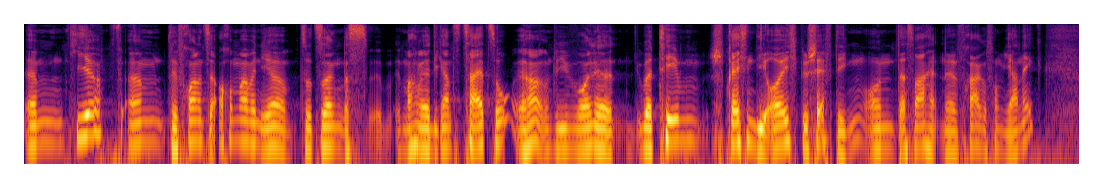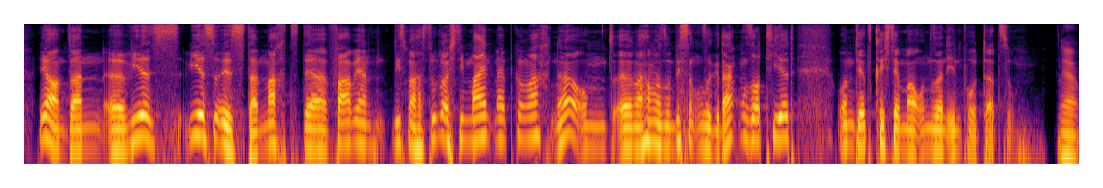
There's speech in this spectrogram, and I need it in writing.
ähm, hier. Ähm, wir freuen uns ja auch immer, wenn ihr sozusagen, das machen wir die ganze Zeit so, ja, und wir wollen ja über Themen sprechen, die euch beschäftigen. Und das war halt eine Frage vom Yannick. Ja, und dann, äh, wie, es, wie es so ist, dann macht der Fabian, diesmal hast du, glaube ich, die Mindmap gemacht, ne? Und äh, dann haben wir so ein bisschen unsere Gedanken sortiert und jetzt kriegt er mal unseren Input dazu. Ja,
